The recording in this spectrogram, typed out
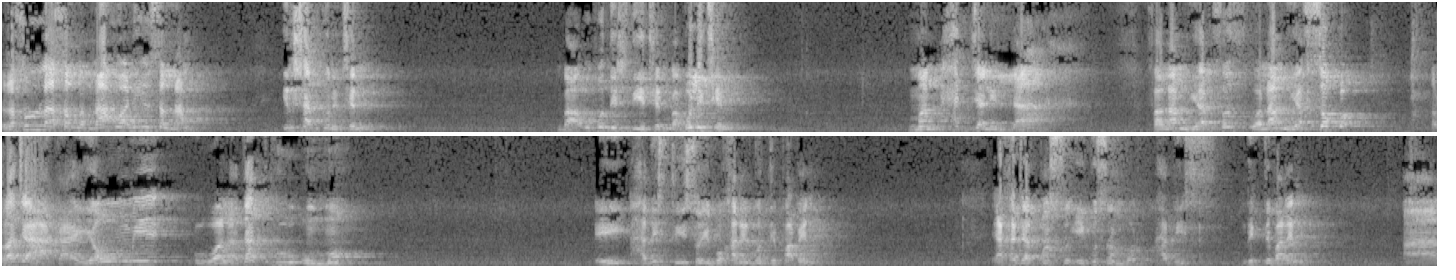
রসুল্লাহ সাল্লাহ আলী সাল্লাম ইরশাদ করেছেন বা উপদেশ দিয়েছেন বা বলেছেন, মান হাজ্জালিল্লাহ ফালাম ওয়ালাম ইয়াউমি ওয়ালাদাতহু এই হাদিসটি সহি বখারির মধ্যে পাবেন। এক হাজার পাঁচশো একুশ নম্বর হাদিস দেখতে পারেন। আর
